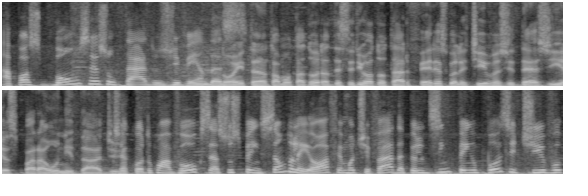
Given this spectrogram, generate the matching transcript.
após bons resultados de vendas. No entanto, a montadora decidiu adotar férias coletivas de 10 dias para a unidade. De acordo com a Volks, a suspensão do layoff é motivada pelo desempenho positivo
